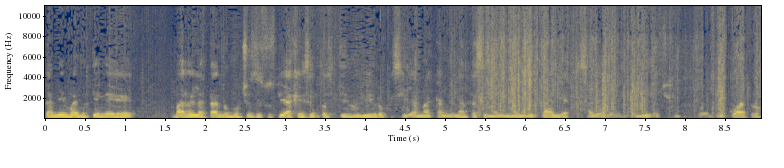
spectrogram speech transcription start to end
también bueno, tiene va relatando muchos de sus viajes, entonces tiene un libro que se llama Caminatas en Alemania e Italia, que salió en 1844.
